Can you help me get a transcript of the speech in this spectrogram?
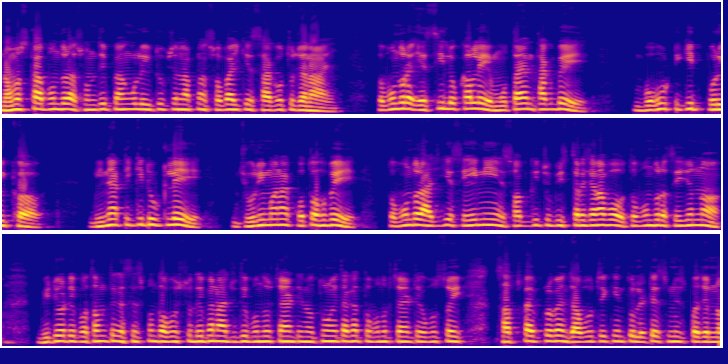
নমস্কার বন্ধুরা, সন্দীপ গাঙ্গুলি ইউটিউব চ্যানেল আপনার সবাইকে স্বাগত জানাই। তো বন্ধুরা, এসি লোকালে মোতায়েন থাকবে বহু টিকিট পরীক্ষক। বিনা টিকিট উঠলে জরিমানা কত হবে? তো বন্ধুরা, আজকে সেই নিয়ে সব কিছু বিস্তারে জানাব। তো বন্ধুরা, সেই জন্য ভিডিওটি প্রথম থেকে শেষ পর্যন্ত অবশ্যই দেবেন আর যদি বন্ধুর চ্যানেলটি নতুন হয়ে থাকেন, তো বন্ধুর চ্যানেলটি অবশ্যই সাবস্ক্রাইব করবেন। যাবতীয় কিন্তু লেটেস্ট নিউজ পাওয়ার জন্য।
